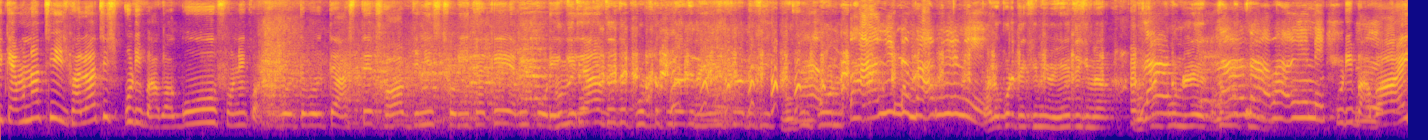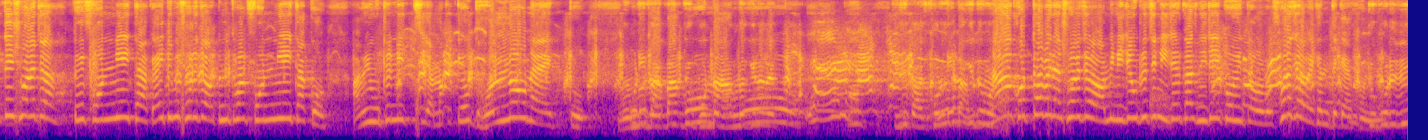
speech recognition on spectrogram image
তুই কেমন আছিস? ভালো আছিস? ওরে বাবা গো ফোনে কথা বলতে বলতে আসতে সব জিনিস ছড়িয়ে থাকে আমি পড়ে গেলাম। ফোনটা পড়ে আছে ভেঙে দেখি নতুন ফোন। ভাঙিনি ভাঙিনি ভালো করে দেখিনি নতুন ফোন রে একদম না নতুন। না ভাঙিনি ওরে বাবা এই তুই সরে যা তুই ফোন নিয়েই থাক এই তুমি সরে যাও তুমি তোমার ফোন নিয়েই থাকো। আমি উঠে নিচ্ছি আমাকে কেউ ধরলেও না একটু। ওরে বাবা গো দেখ। না করতে হবে না সরে যাও আমি নিজে উঠেছি নিজের কাজ নিজেই করে নিতে পারব সরে যাও এখান থেকে এখন। একটু করে দি।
